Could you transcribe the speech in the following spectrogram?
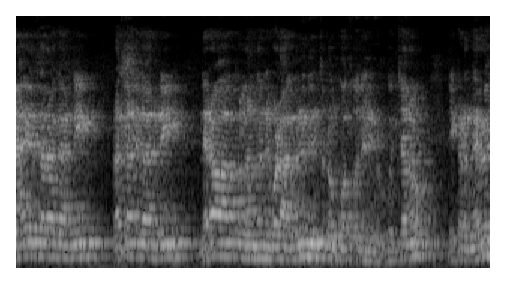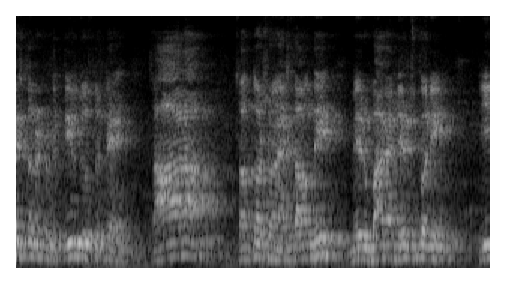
నాగేశ్వరరావు గారిని ప్రసాద్ గారిని నిర్వాహకులందరినీ కూడా అభినందించడం కోసం నేను ఇక్కడికి వచ్చాను. ఇక్కడ నిర్వహిస్తున్నటువంటి తీరు చూస్తుంటే చాలా సంతోషం వేస్తూ ఉంది. మీరు బాగా నేర్చుకొని ఈ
